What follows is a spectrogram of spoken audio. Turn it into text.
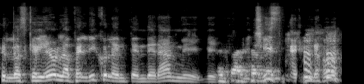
los que vieron la película entenderán mi, mi, mi chiste, ¿no?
